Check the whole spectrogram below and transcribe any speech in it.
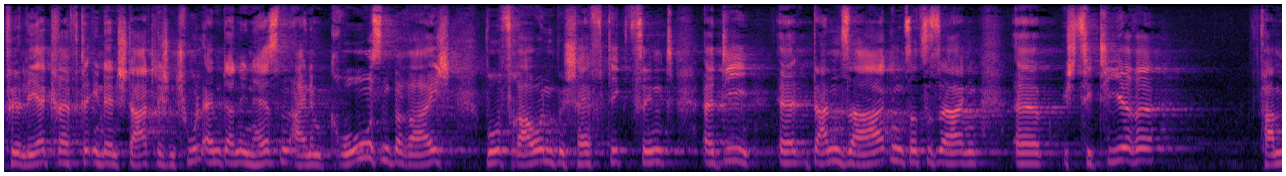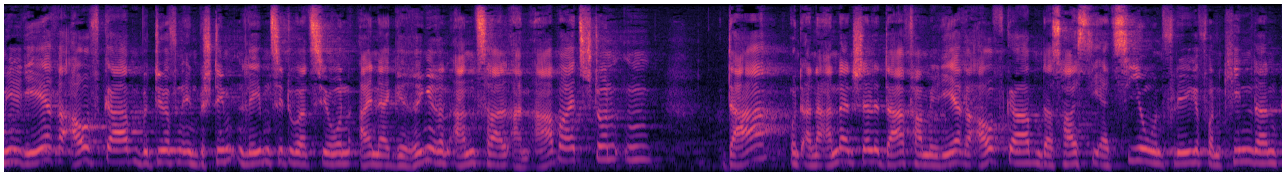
für Lehrkräfte in den staatlichen Schulämtern in Hessen, einem großen Bereich, wo Frauen beschäftigt sind, die dann sagen, sozusagen, ich zitiere, Familiäre Aufgaben bedürfen in bestimmten Lebenssituationen einer geringeren Anzahl an Arbeitsstunden. Da und an einer anderen Stelle da familiäre Aufgaben, das heißt die Erziehung und Pflege von Kindern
